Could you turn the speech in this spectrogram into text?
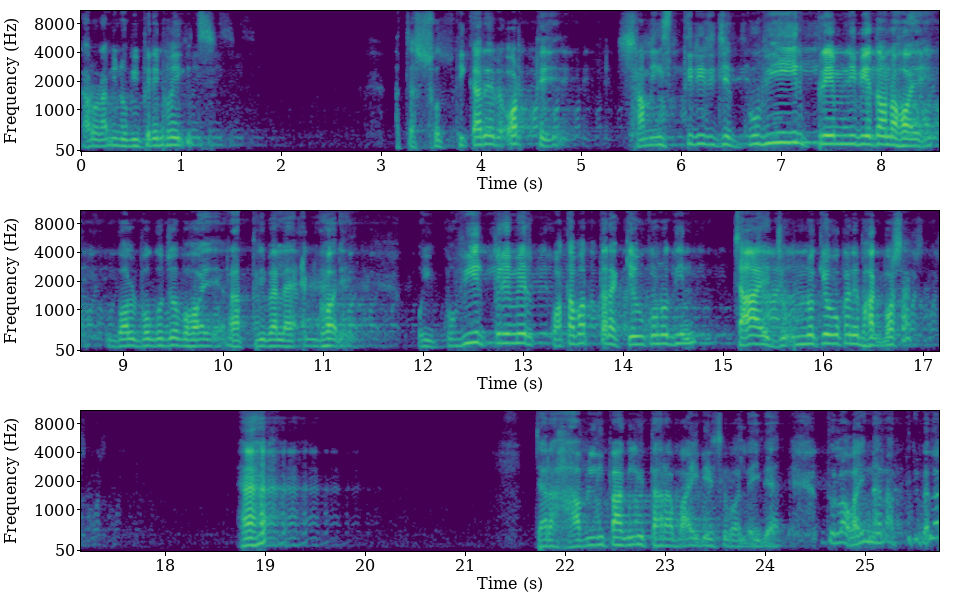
কারণ আমি নবী প্রেম হয়ে গেছি। আচ্ছা সত্যিকারের অর্থে স্বামী স্ত্রীর যে গভীর প্রেম নিবেদন হয়, গল্প গুজব হয়, রাত্রিবেলা এক ঘরে, ওই গভীর প্রেমের কথাবার্তারা কেউ কোনো দিন চায় যে অন্য কেউ ওখানে ভাগ বসাক? হ্যাঁ হ্যাঁ। যারা হাবলি পাগলি, তারা বাইরে এসে বলে, এই দেখ তোলা ভাই না রাত্রিবেলা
